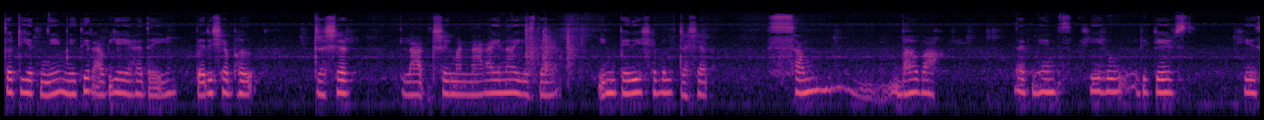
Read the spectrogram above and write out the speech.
30th name Nitir Avyayahadayim perishable treasure Lord Sriman Narayana is the imperishable treasure. Sambhava that means he who regards his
